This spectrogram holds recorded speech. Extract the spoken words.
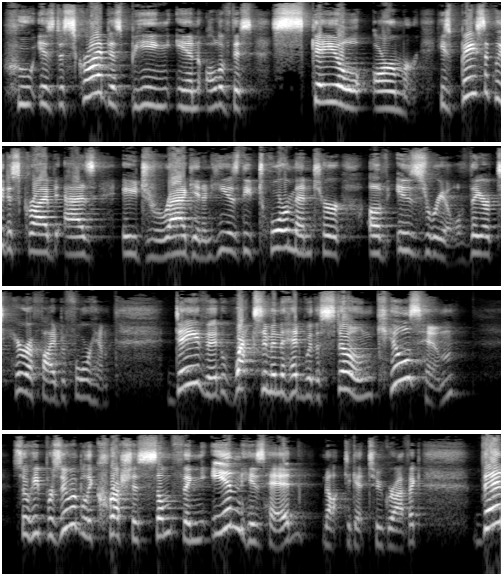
who is described as being in all of this scale armor. He's basically described as a dragon, and he is the tormentor of Israel. They are terrified before him. David whacks him in the head with a stone, kills him, so he presumably crushes something in his head, not to get too graphic. Then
